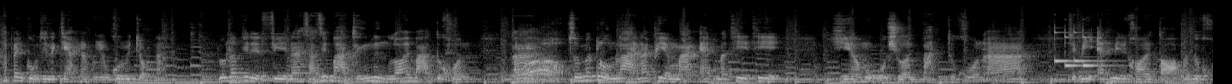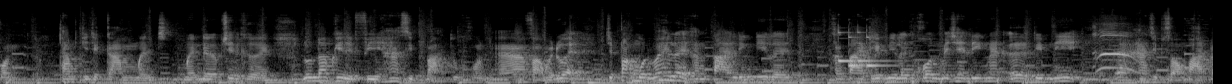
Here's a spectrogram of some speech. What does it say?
ถ้าเป็นกลุ่มเทเลแกรมนะผมยังพูดไม่จบนะรุ่นรับเครดิตฟรีนะ 30 บาทถึง 100 บาททุกคน อ่า ส่วนเมื่อกลุ่มไลน์นะเพียงมาแอดมาที่ที่เฮียหมูชวนปัดทุกคน อ่า จะมีแอดมินคอยตอบนะทุกคน ทำกิจกรรมเหมือนเหมือนเดิมเช่นเคยรุ่นรับเครดิตฟรี 50 บาททุกคนอ่าฝากไว้ด้วย จะปักหมุดไว้ให้เลยทางใต้ลิงก์นี้เลยทางใต้คลิปนี้เลยทุกคนไม่ใช่ลิงก์นะเออคลิปนี้แต่52บาทไป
